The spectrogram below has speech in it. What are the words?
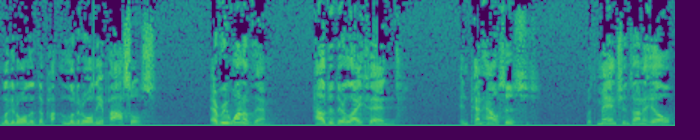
Look at all the look at all the apostles. Every one of them. How did their life end? In penthouses with mansions on a hill,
